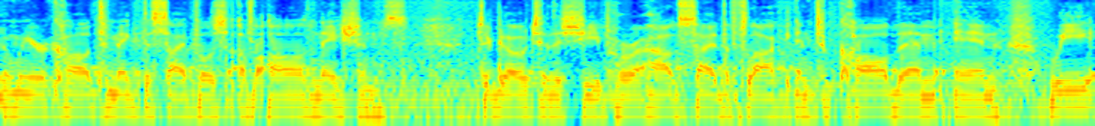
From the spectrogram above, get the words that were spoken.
and we are called to make disciples of all nations, to go to the sheep who are outside the flock and to call them in. We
